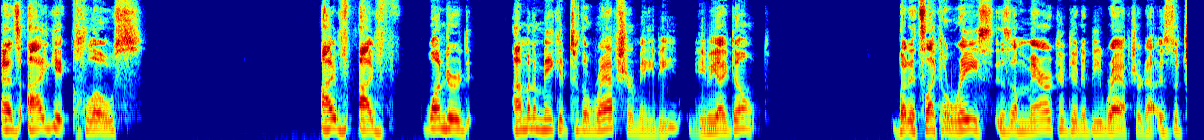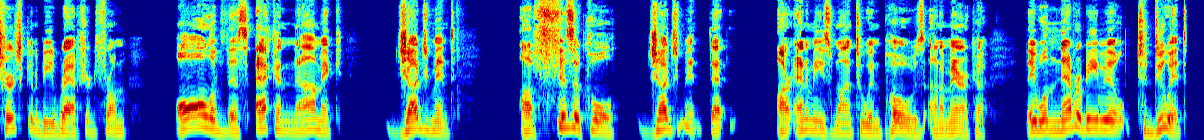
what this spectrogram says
as I get close, I've, I've wondered, I'm going to make it to the rapture, maybe, maybe I don't. But it's like a race. Is America going to be raptured out? Is the church going to be raptured from all of this economic judgment, uh, physical judgment that our enemies want to impose on America? They will never be able to do it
